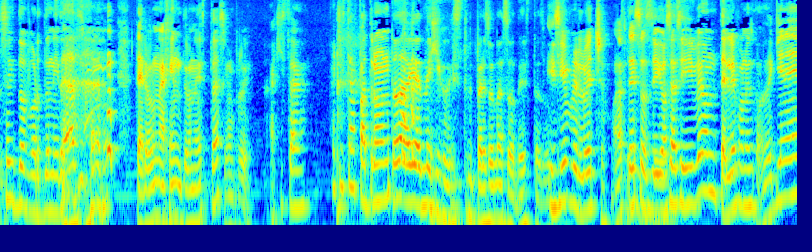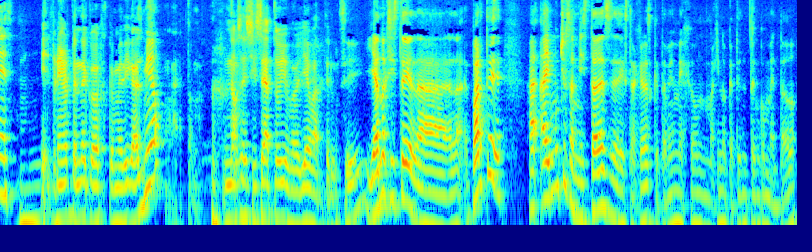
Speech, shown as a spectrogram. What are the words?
soy tu oportunidad. Pero una gente honesta siempre, aquí está, aquí está, patrón. Todavía en México existen personas honestas, güey. Y siempre lo he hecho, hasta eso sí, o sea, si veo un teléfono es como, ¿de quién es? Y el primer pendejo que me diga, ¿es mío? Ah, toma. No sé si sea tuyo, pero llévatelo. Sí, ya no existe la... la... Parte, ha- hay muchas amistades extranjeras que también me me imagino que te, te han comentado.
